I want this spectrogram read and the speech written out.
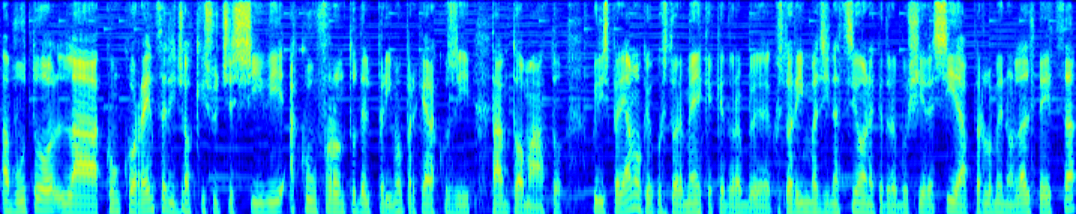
avuto la concorrenza di giochi successivi a confronto del primo perché era così tanto amato. Quindi speriamo che questo remake, che dovrebbe, questa reimmaginazione che dovrebbe uscire sia perlomeno all'altezza.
